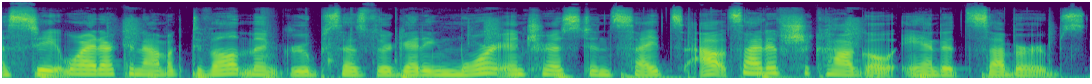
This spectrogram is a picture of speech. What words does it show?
A statewide economic development group says they're getting more interest in sites outside of Chicago and its suburbs.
